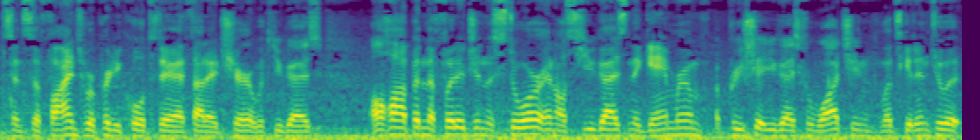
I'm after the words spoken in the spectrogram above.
since the finds were pretty cool today, I thought I'd share it with you guys. I'll hop in the footage in the store and I'll see you guys in the game room. Appreciate you guys for watching. Let's get into it.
